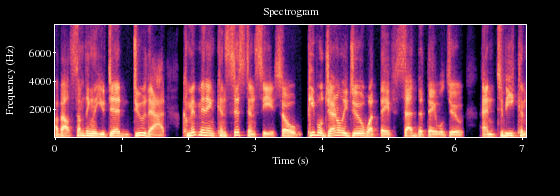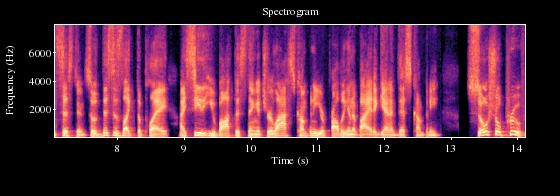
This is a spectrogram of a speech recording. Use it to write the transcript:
about something that you did, do that. Commitment and consistency. So people generally do what they've said that they will do and to be consistent. So this is like the play. I see that you bought this thing at your last company. You're probably going to buy it again at this company social proof.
